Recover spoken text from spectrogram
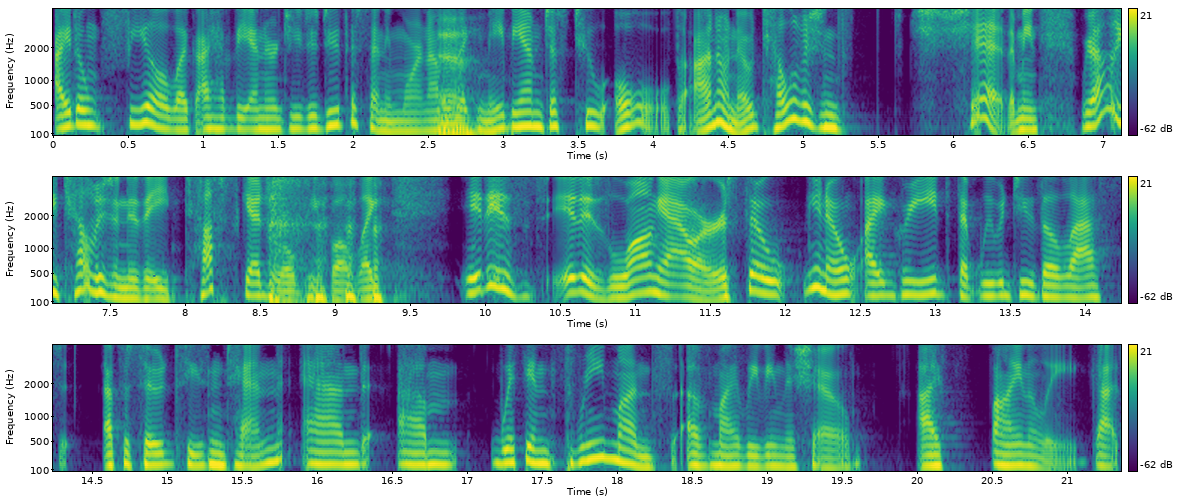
I don't feel like I have the energy to do this anymore. And I was Yeah. like, maybe I'm just too old. I don't know. Television's shit. I mean, reality television is a tough schedule, people. like it is, it is long hours. So, you know, I agreed that we would do the last episode, season 10. And um, within three months of my leaving the show, I finally got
